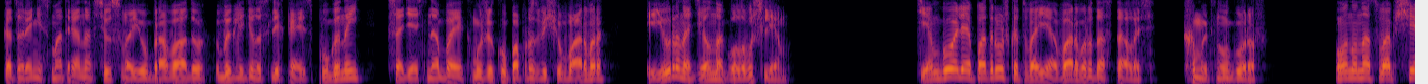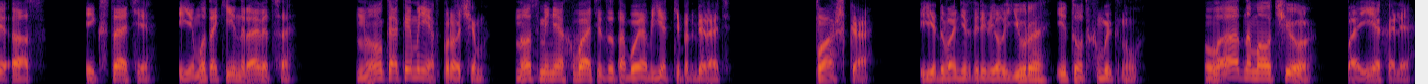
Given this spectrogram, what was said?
которая, несмотря на всю свою браваду, выглядела слегка испуганной, садясь на байк мужику по прозвищу Варвар, Юра надел на голову шлем. «Тем более подружка твоя варвару досталась», — хмыкнул Гуров. «Он у нас вообще ас. И, кстати, ему такие нравятся. Ну, как и мне, впрочем. Но с меня хватит за тобой объедки подбирать». «Пашка!» — едва не взревел Юра, и тот хмыкнул. «Ладно, молчу. Поехали».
